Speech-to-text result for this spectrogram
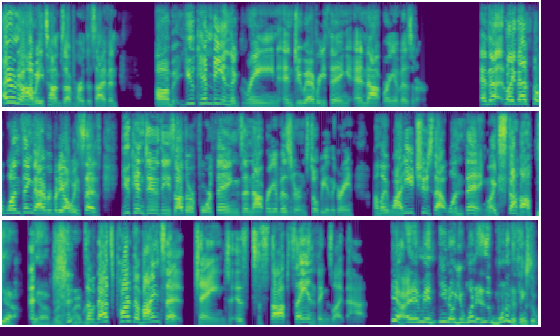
I don't know how many times I've heard this, Ivan. Um, you can be in the green and do everything and not bring a visitor. And that like that's the one thing that everybody always says. You can do these other four things and not bring a visitor and still be in the green. I'm like, why do you choose that one thing? Like stop. Yeah. Yeah. Right, right, right. so that's part of the mindset change is to stop saying things like that. Yeah, I mean, you know, you one eh, one of the things that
